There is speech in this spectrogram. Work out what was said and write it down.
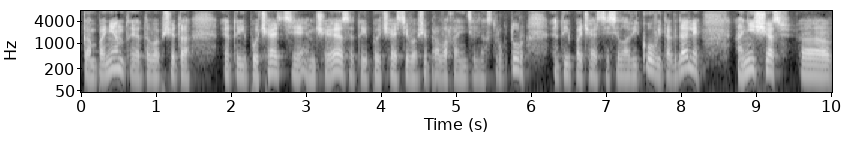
компоненты. Это вообще-то это и по части МЧС, это и по части вообще правоохранительных структур, это и по части силовиков и так далее. Они сейчас э,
